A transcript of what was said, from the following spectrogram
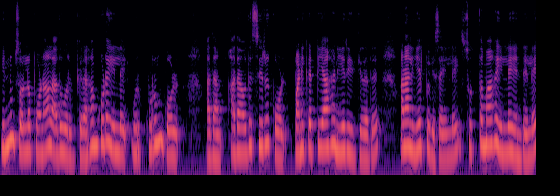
இன்னும் சொல்லப்போனால் அது ஒரு கிரகம் கூட இல்லை ஒரு குறுங்கோள். அதான் அதாவது சிறு கோள் பனிக்கட்டியாக நீர் இருக்கிறது ஆனால் ஈர்ப்பு விசை இல்லை சுத்தமாக இல்லை என்றில்லை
